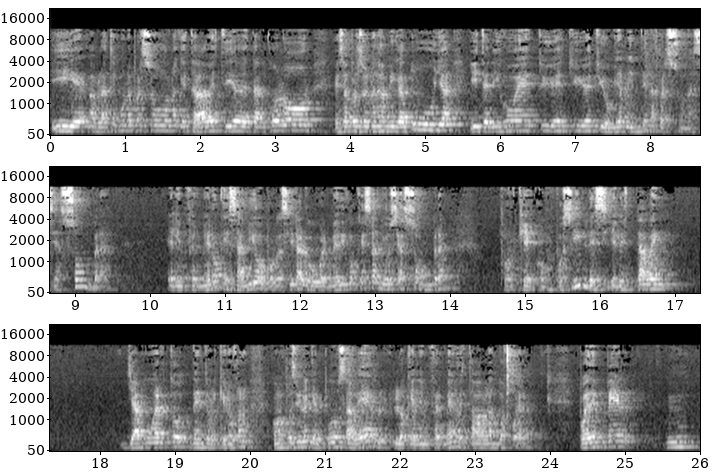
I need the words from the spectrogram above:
y eh, hablaste con una persona que estaba vestida de tal color, esa persona es amiga tuya y te dijo esto y esto y esto, y obviamente la persona se asombra. El enfermero que salió, por decir algo, o el médico que salió se asombra, porque ¿cómo es posible si él estaba en ya muerto dentro del quirófano, ¿cómo es posible que él pudo saber lo que el enfermero estaba hablando afuera? Pueden ver mm,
